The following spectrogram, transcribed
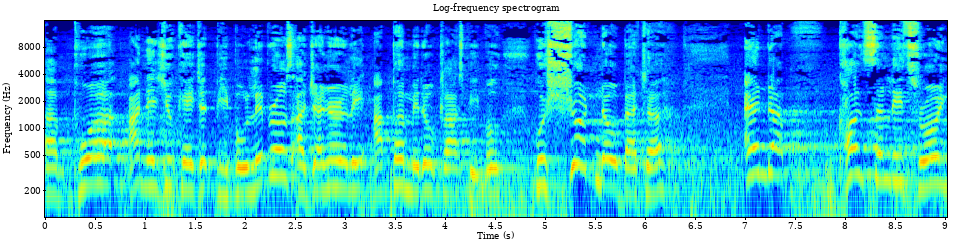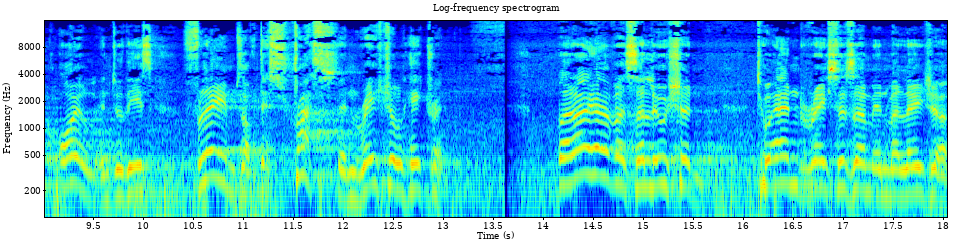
um, poor, uneducated people. Liberals are generally upper middle class people who should know better, end up constantly throwing oil into these flames of distrust and racial hatred. But I have a solution to end racism in Malaysia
